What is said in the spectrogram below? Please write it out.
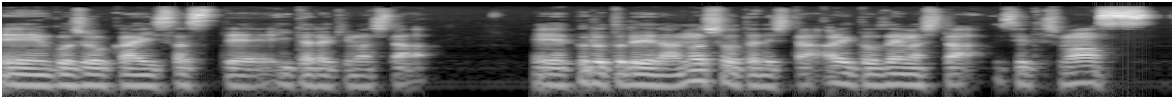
えー、ご紹介させていただきました。えー、プロトレーラーの翔太でした。ありがとうございました。失礼いたします。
